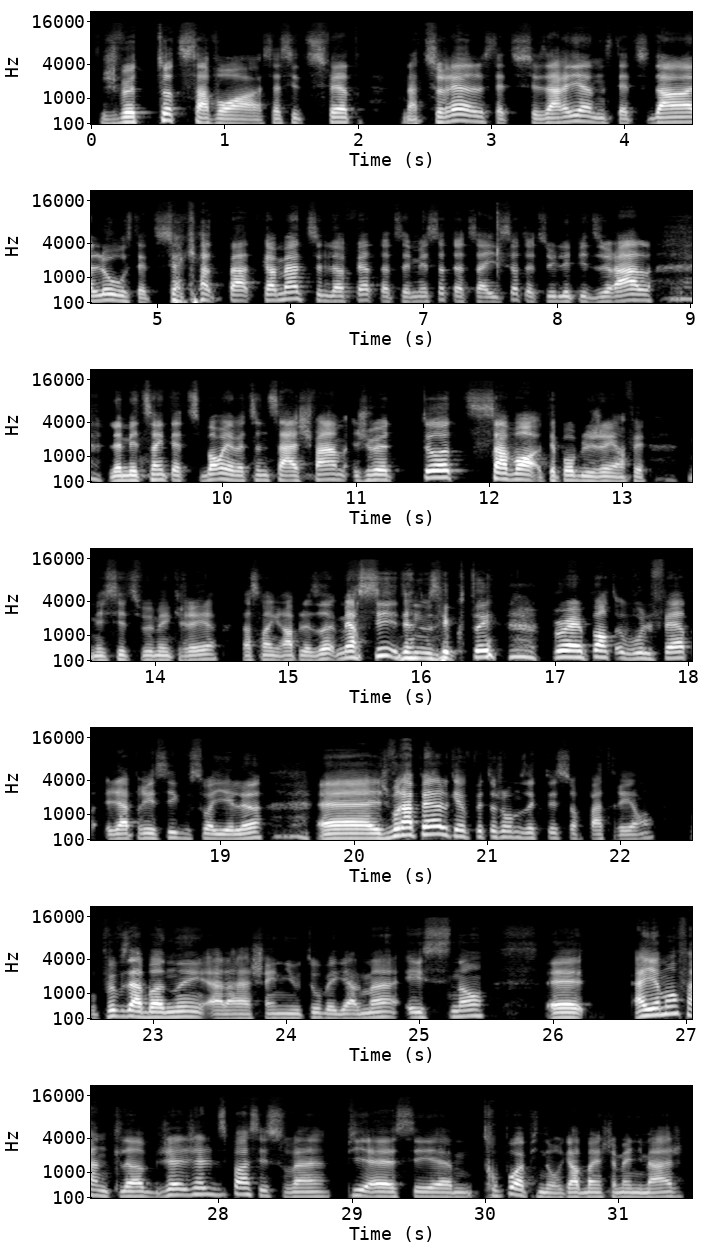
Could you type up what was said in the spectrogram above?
Je veux tout savoir. Ça s'est-tu fait naturel? C'était-tu césarienne? C'était-tu dans l'eau? C'était-tu à quatre pattes? Comment tu l'as fait? T'as-tu aimé ça? T'as-tu haï ça? T'as-tu eu l'épidurale? Le médecin, t'es-tu bon? Y avait-tu une sage-femme? Je veux tout savoir. T'es pas obligé, en fait. Mais si tu veux m'écrire, ça sera un grand plaisir. Merci de nous écouter. Peu importe où vous le faites, j'apprécie que vous soyez là. Euh, je vous rappelle que vous pouvez toujours nous écouter sur Patreon. Vous pouvez vous abonner à la chaîne YouTube également. Et sinon, euh, il y a mon fan club. Je ne le dis pas assez souvent. Puis euh, c'est euh, Troupeau à. Regarde bien, je te mets une image.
